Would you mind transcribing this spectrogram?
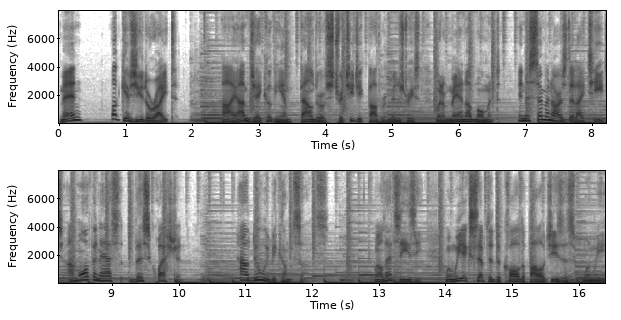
Men, what gives you the right? Hi, I'm Jay Cookingham, founder of Strategic Fathering Ministries with a Man Up Moment. In the seminars that I teach, I'm often asked this question How do we become sons? Well, that's easy. When we accepted the call to follow Jesus, when we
